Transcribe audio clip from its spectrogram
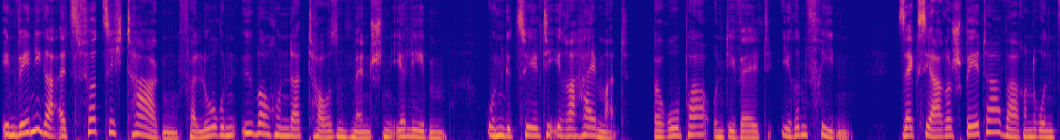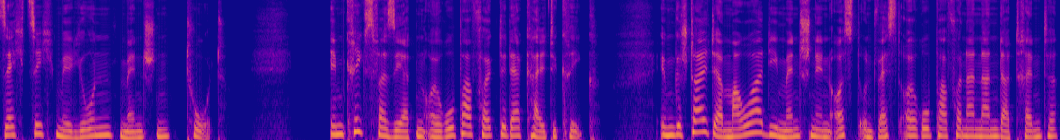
In weniger als 40 Tagen verloren über 100.000 Menschen ihr Leben, ungezählte ihre Heimat, Europa und die Welt ihren Frieden. Sechs Jahre später waren rund 60 Millionen Menschen tot. Im kriegsversehrten Europa folgte der Kalte Krieg. Im Gestalt der Mauer, die Menschen in Ost- und Westeuropa voneinander trennte,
